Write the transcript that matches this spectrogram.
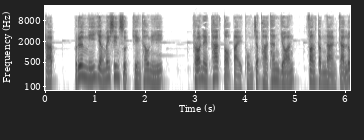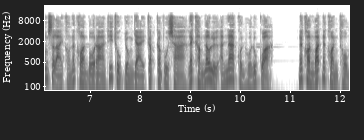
ครับ เรื่องนี้ยังไม่สิ้นสุดเพียงเท่านี้ เพราะในภาคต่อไปผมจะพาท่านย้อน ฟังตำนานการล่มสลายของนครโบราณที่ถูกโยงใหญ่กับกัมพูชา และคำเล่าลืออันน่าขนหัวลุกกว่า นครวัดนครธม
